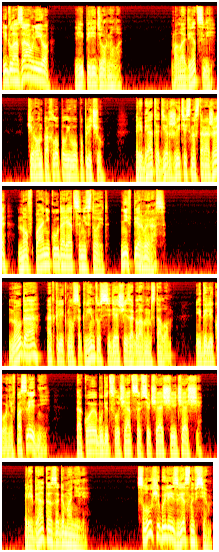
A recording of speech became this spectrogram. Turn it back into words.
и глаза у нее ли передернула. «Молодец, Ли!» Херон похлопал его по плечу. «Ребята, держитесь на стороже, но в панику ударяться не стоит. Не в первый раз». «Ну да», — откликнулся Квинтус, сидящий за главным столом. «И далеко не в последний. Такое будет случаться все чаще и чаще». Ребята загомонили. Слухи были известны всем.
